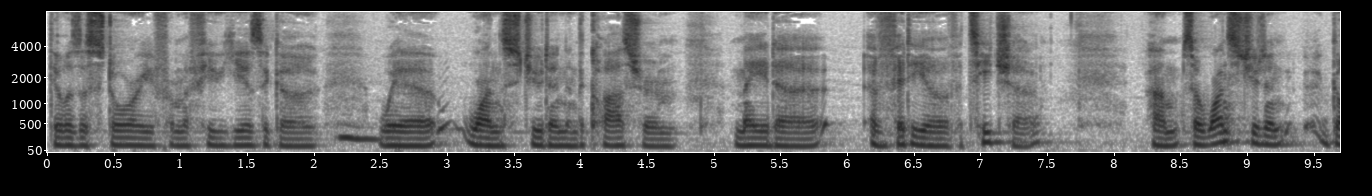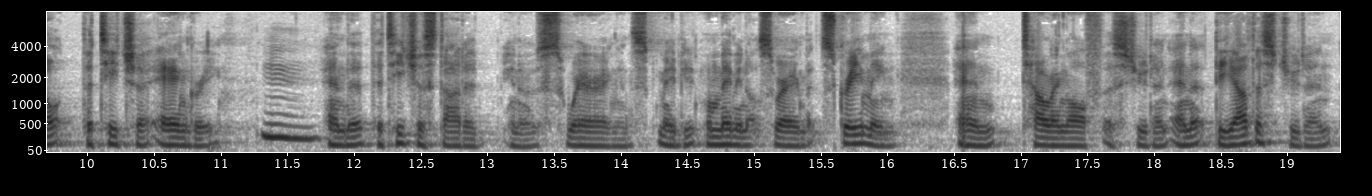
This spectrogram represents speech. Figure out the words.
there was a story from a few years ago where one student in the classroom made a, a video of a teacher. Um, so one student got the teacher angry. And the, the teacher started, you know, swearing and maybe, well, maybe not swearing, but screaming and telling off a student. And the other student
